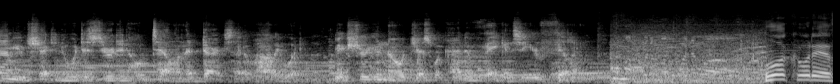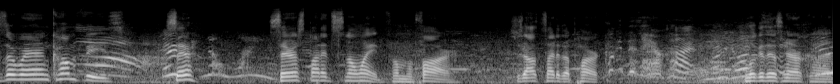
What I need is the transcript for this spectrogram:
Time you check into a deserted hotel on the dark side of Hollywood, make sure you know just what kind of vacancy you're filling. Look who it is. They're wearing comfies. Oh, Sarah, No way. Sarah spotted Snow White from afar. She's outside of the park. Look at this haircut. Oh Look at this haircut.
